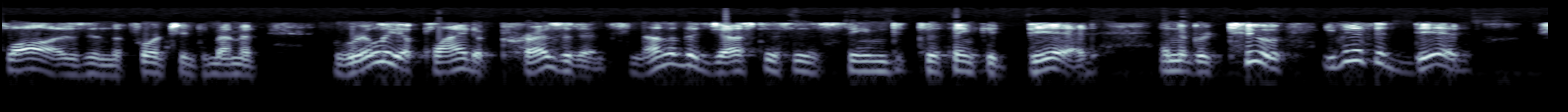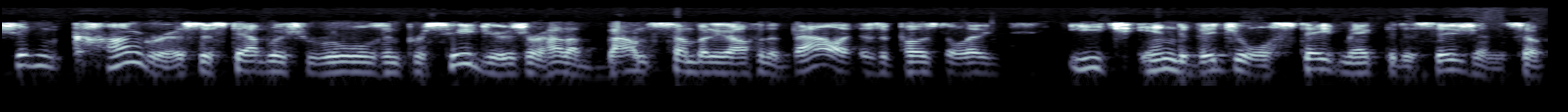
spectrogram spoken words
clause in the 14th Amendment really apply to presidents? None of the justices seemed to think it did. And number two, even if it did, shouldn't Congress establish rules and procedures or how to bounce somebody off of the ballot as opposed to letting each individual state make the decision? So,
